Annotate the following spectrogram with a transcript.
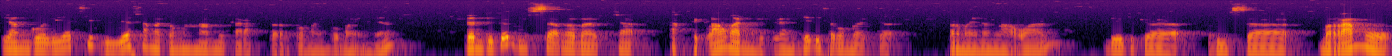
yang gue lihat sih dia sangat memahami karakter pemain-pemainnya dan juga bisa ngebaca taktik lawan gitu ya. Dia bisa membaca permainan lawan dia juga bisa meramu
